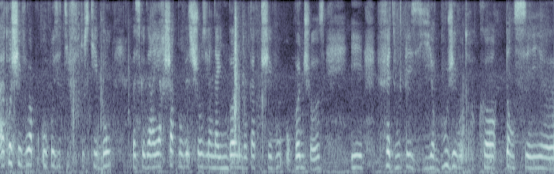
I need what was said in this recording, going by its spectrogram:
Accrochez-vous au positif, tout ce qui est bon, parce que derrière chaque mauvaise chose, il y en a une bonne, donc accrochez-vous aux bonnes choses. Faites-vous plaisir, bougez votre corps, dansez, euh,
